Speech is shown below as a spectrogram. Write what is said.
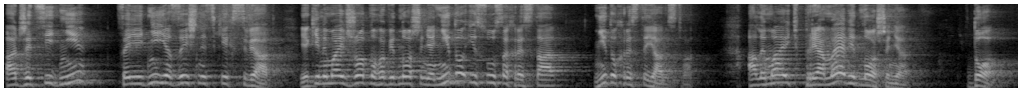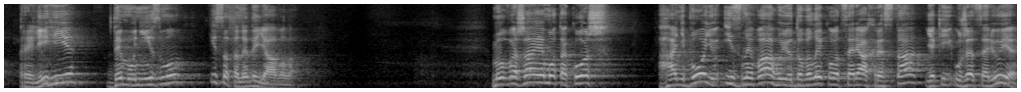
Адже ці дні це є дні язичницьких свят, які не мають жодного відношення ні до Ісуса Христа, ні до християнства, але мають пряме відношення до релігії, демонізму і сатани диявола. Ми вважаємо також ганьбою і зневагою до великого царя Христа, який уже царює,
